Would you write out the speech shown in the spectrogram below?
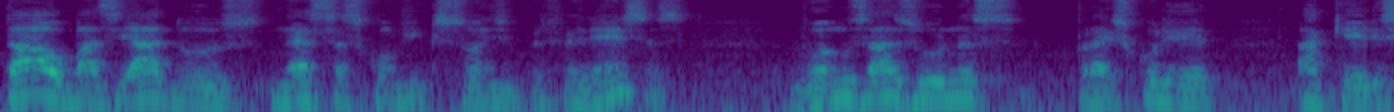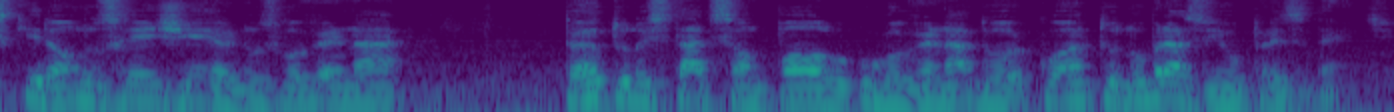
tal, baseados nessas convicções e preferências, vamos às urnas para escolher aqueles que irão nos reger, nos governar, tanto no estado de São Paulo, o governador, quanto no Brasil, o presidente.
